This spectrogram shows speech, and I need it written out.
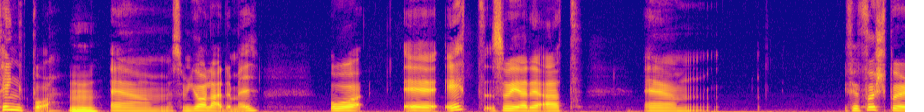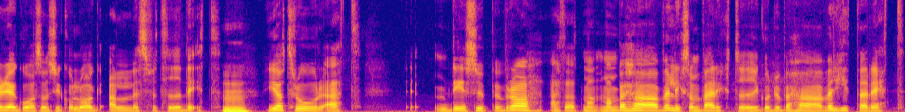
tänkt på. Mm. Eh, som jag lärde mig. Och eh, ett så är det att eh, för först började jag gå som psykolog alldeles för tidigt. Mm. Jag tror att det är superbra att, att man, man behöver liksom verktyg och du behöver hitta rätt,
